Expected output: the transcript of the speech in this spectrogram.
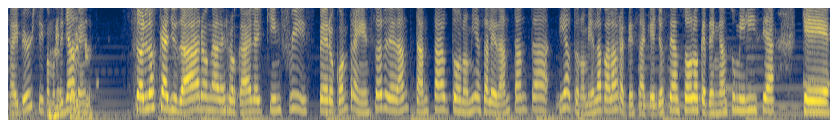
Tibir, sí, como se llame, Tiber. son los que ayudaron a derrocar al King Freeze, pero contra eso le dan tanta autonomía, o sea, le dan tanta, sí, autonomía es la palabra, que, o sea, que ellos sean solos, que tengan su milicia, que,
